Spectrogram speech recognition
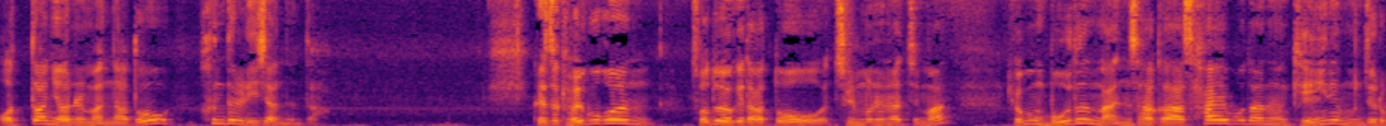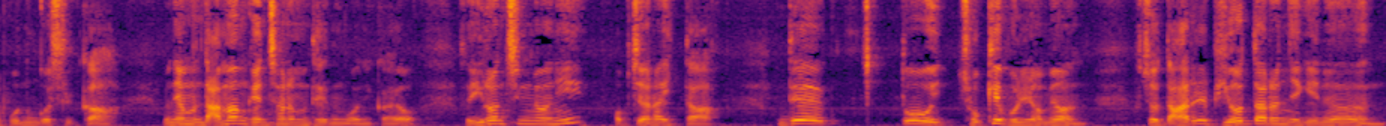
어떤 연을 만나도 흔들리지 않는다. 그래서 결국은 저도 여기다가 또 질문을 해놨지만 결국 모든 만사가 사회보다는 개인의 문제로 보는 것일까? 왜냐하면 나만 괜찮으면 되는 거니까요. 그래서 이런 측면이 없지 않아 있다. 근데 또 좋게 보려면 그렇죠. 나를 비웠다는 얘기는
